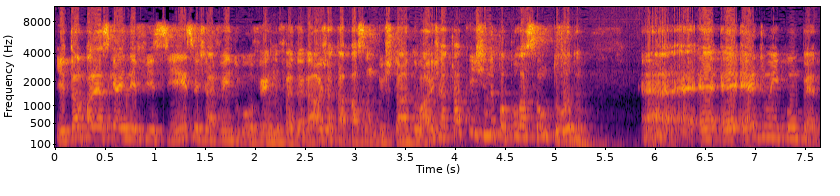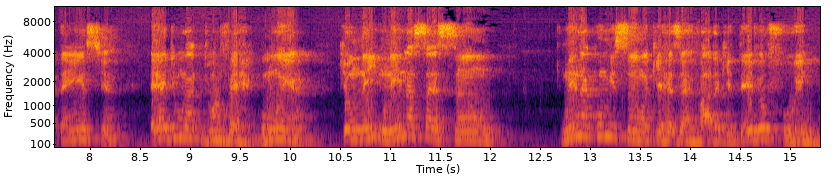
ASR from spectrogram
Então parece que a ineficiência já vem do governo federal, já está passando para o estadual já está atingindo a população toda. É, é, é, é, de uma incompetência, é de uma, de uma vergonha que eu nem, nem na sessão, nem na comissão aqui reservada que teve, eu fui.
